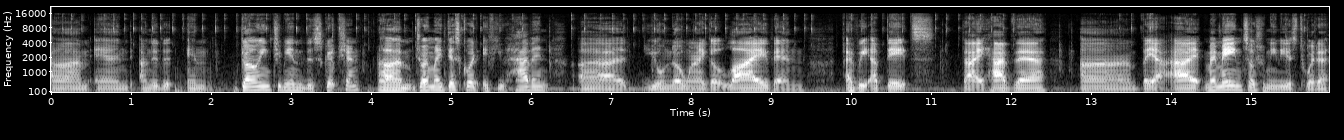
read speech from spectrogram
um, and under the in going to be in the description. Um, join my Discord if you haven't. Uh, you'll know when I go live and every updates that I have there. Um, but yeah, I my main social media is Twitter.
